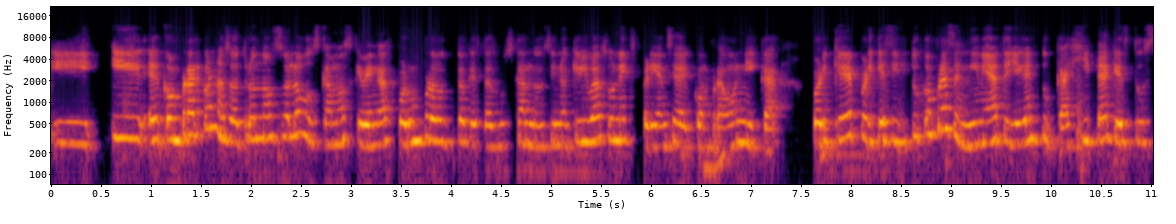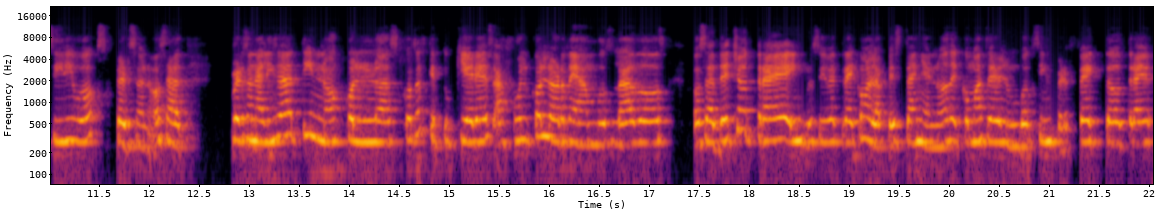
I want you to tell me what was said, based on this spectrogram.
y, y, el comprar con nosotros no solo buscamos que vengas por un producto que estás buscando, sino que vivas una experiencia de compra única. ¿Por qué? Porque si tú compras en línea, te llega en tu cajita, que es tu CD Box, o sea, personalizada a ti, ¿no? Con las cosas que tú quieres, a full color de ambos lados, o sea, de hecho trae, inclusive trae como la pestaña, ¿no? De cómo hacer el unboxing perfecto, trae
